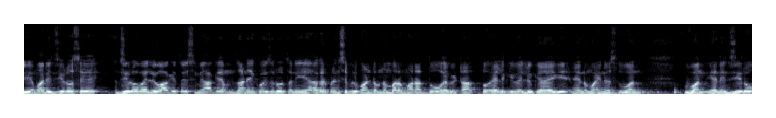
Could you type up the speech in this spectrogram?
ये हमारी ज़ीरो से ज़ीरो वैल्यू आ गई तो इसमें आगे हम जाने की कोई ज़रूरत नहीं है। अगर प्रिंसिपल क्वांटम नंबर हमारा दो है बेटा तो एल की वैल्यू क्या आएगी? एन माइनस वन वन यानी ज़ीरो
